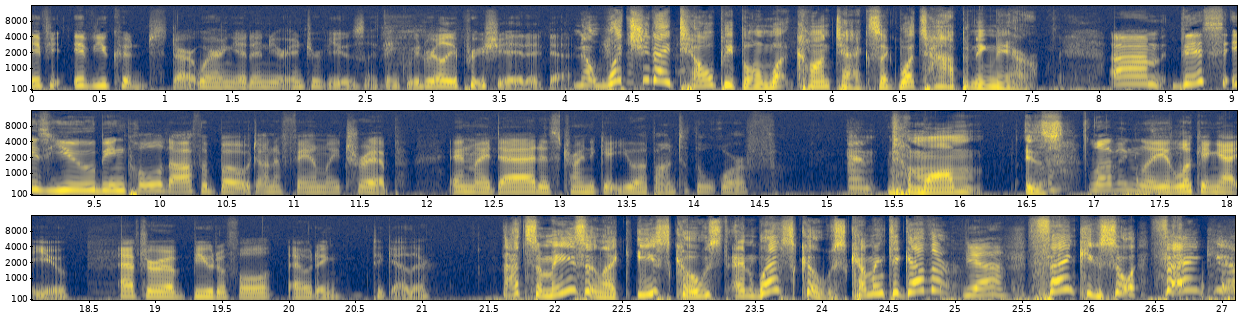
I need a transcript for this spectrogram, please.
if you, if you could start wearing it in your interviews, I think we'd really appreciate it. Yeah. Now, what should I tell people in what context? Like, what's happening there? Um, this is you being pulled off a boat on a family trip, and my dad is trying to get you up onto the wharf, And mom is, lovingly looking at you after a beautiful outing together. That's amazing. Like, East Coast and West Coast coming together. Yeah. Thank you so thank you.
